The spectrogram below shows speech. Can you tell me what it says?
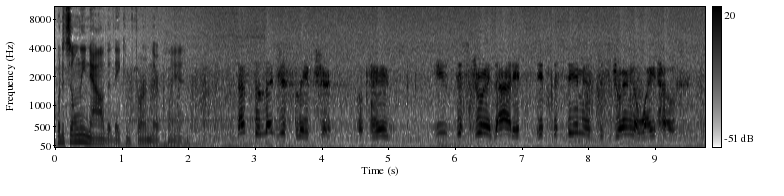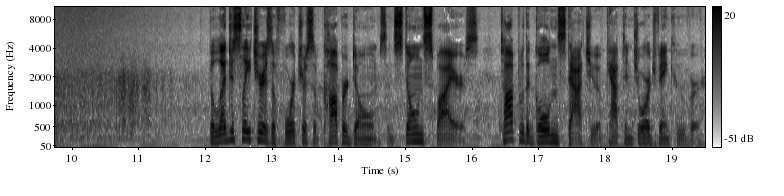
but it's only now that they confirm their plan. That's the legislature, okay? You destroy that, it's, it's the same as destroying the White House. The legislature is a fortress of copper domes and stone spires, topped with a golden statue of Captain George Vancouver.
